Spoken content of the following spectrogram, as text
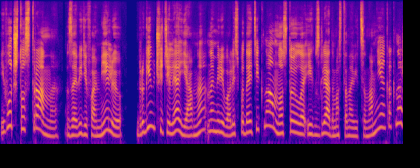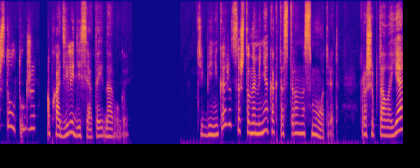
И вот что странно, завидев Амелию, другие учителя явно намеревались подойти к нам, но стоило их взглядом остановиться на мне, как наш стол тут же обходили десятой дорогой. «Тебе не кажется, что на меня как-то странно смотрят?» — прошептала я,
